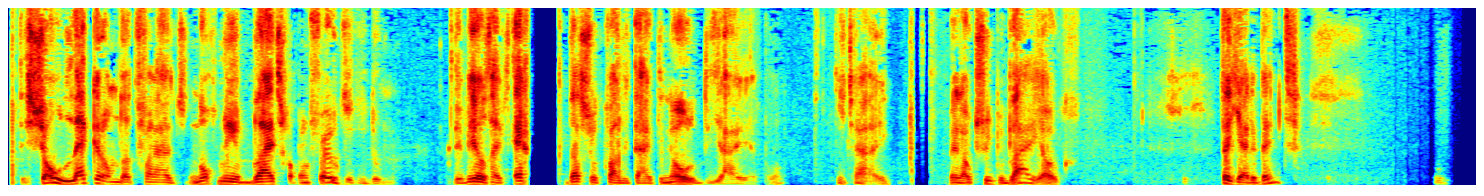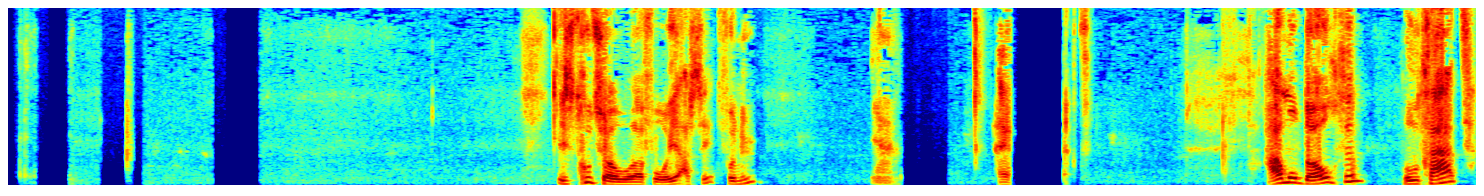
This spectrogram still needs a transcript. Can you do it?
het is zo lekker om dat vanuit nog meer blijdschap en vreugde te doen. De wereld heeft echt dat soort kwaliteiten nodig die jij hebt, hoor. Dus ja, ik ben ook super blij ook. Dat jij er bent. Is het goed zo eh, voor je, Astrid, voor nu? Ja. Echt. Hou me op de hoogte hoe het gaat.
